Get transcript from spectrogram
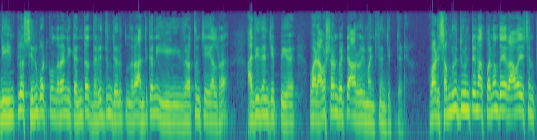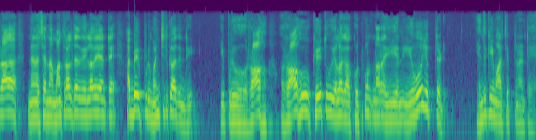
నీ ఇంట్లో శని పట్టుకుందరా నీకు ఎంత దరిద్రం జరుగుతుందిరా అందుకని ఈ వ్రతం చేయాలరా అది ఇది అని చెప్పి వాడు అవసరాన్ని బట్టి ఆ రోజు మంచిదని చెప్తాడు. వాడి సమృద్ధి ఉంటే నాకు పని ఉందా? రావాల్సిన చిన్న ప్రా నేను చిన్న మంత్రాలు చదివి వెళ్ళవే అంటే అబ్బాయి ఇప్పుడు మంచిది కాదండి. ఇప్పుడు రాహు రాహు కేతు ఇలాగా కొట్టుకుంటున్నారా? ఇవి అని ఏవో చెప్తాడు. ఎందుకు ఈ మాట చెప్తున్నా అంటే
